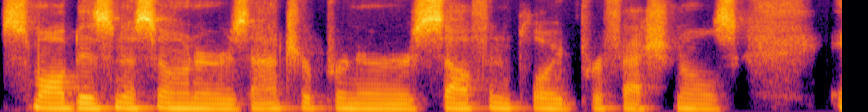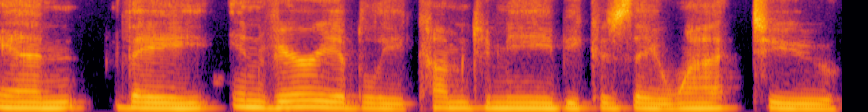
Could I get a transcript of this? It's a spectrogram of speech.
small business owners, entrepreneurs, self employed professionals, and they invariably come to me because they want to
